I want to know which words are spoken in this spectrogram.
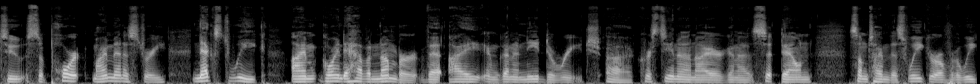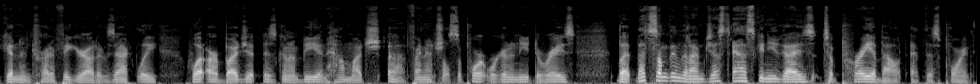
to support my ministry, next week I'm going to have a number that I am going to need to reach. Uh, Christina and I are going to sit down sometime this week or over the weekend and try to figure out exactly what our budget is going to be and how much uh, financial support we're going to need to raise. But that's something that I'm just asking you guys to pray about at this point,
